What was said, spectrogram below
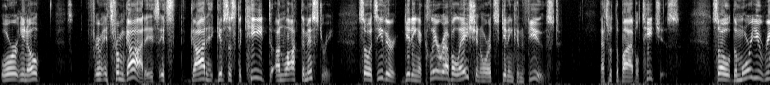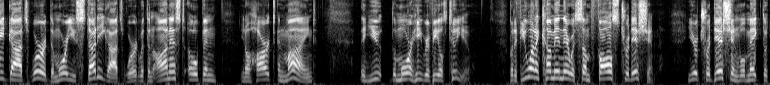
or you know, it's from God. It's it's God gives us the key to unlock the mystery. So it's either getting a clear revelation or it's getting confused. That's what the Bible teaches. So the more you read God's word, the more you study God's word with an honest, open, you know, heart and mind, then you the more he reveals to you. But if you want to come in there with some false tradition, your tradition will make the,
